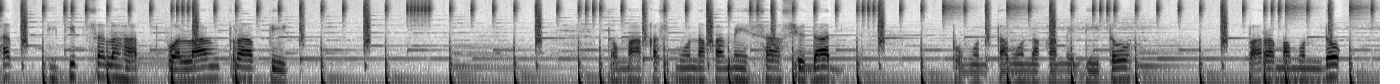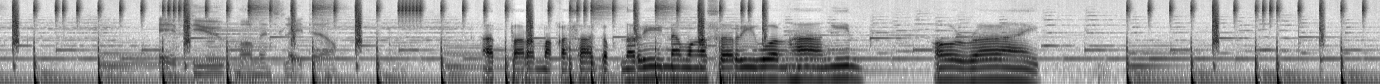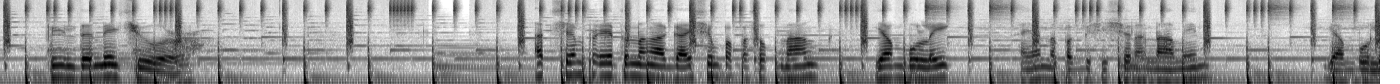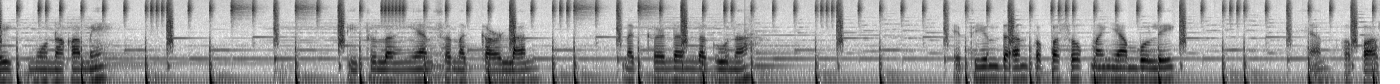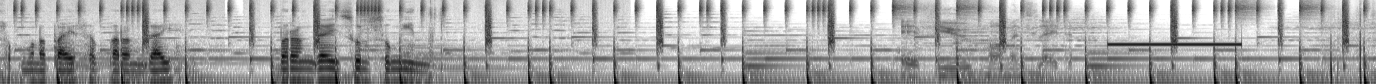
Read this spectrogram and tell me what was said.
At higit sa lahat walang traffic. Tumakas muna kami sa syudad. Pumunta muna kami dito para mamundok. A few moments later. at para makasagap na rin ng mga sariwang hangin. Alright feel the nature. At syempre ito na nga guys yung papasok ng Yambo Lake. Ayan napagdesisyonan namin. Yambo Lake muna kami. Dito lang yan sa Nagcarlan Nagcarlan Laguna. Ito yung daan papasok ng Yambo Lake. Yan papasok muna tayo sa barangay barangay Sulsungin. A few moments later.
